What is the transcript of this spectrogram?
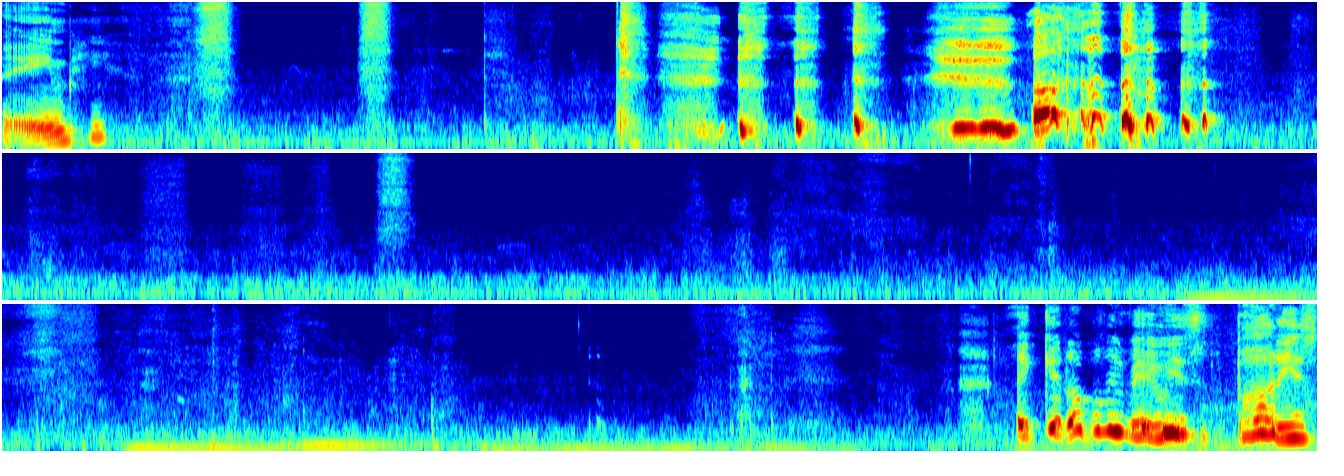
Amy? I cannot believe Amy's body's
